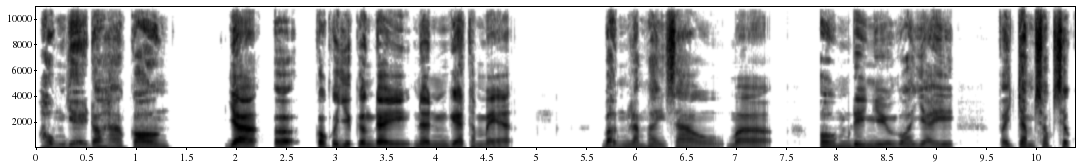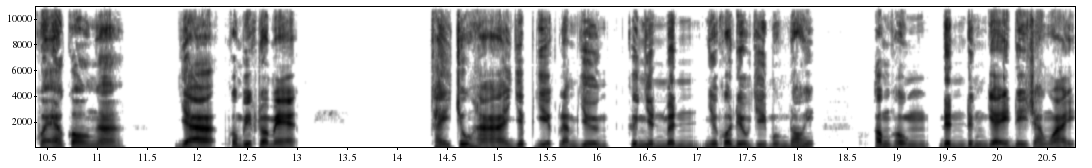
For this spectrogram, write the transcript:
Hồng về đó hả con? Dạ, ờ, con có việc gần đây nên ghé thăm mẹ. Bận lắm hay sao mà ốm đi nhiều quá vậy? Phải chăm sóc sức khỏe con à. Dạ, con biết rồi mẹ. Thấy chú Hạ giúp việc làm giường, cứ nhìn mình như có điều gì muốn nói. Ông Hùng định đứng dậy đi ra ngoài,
